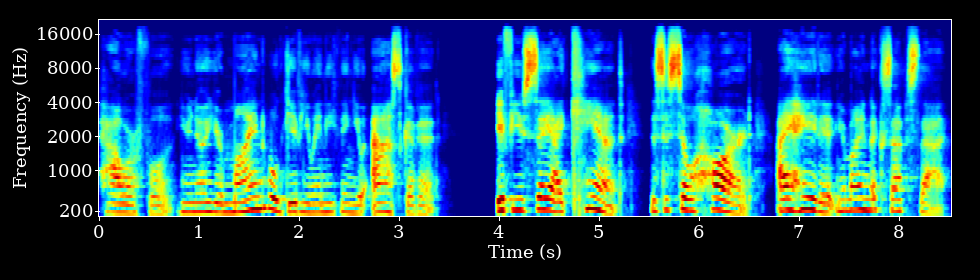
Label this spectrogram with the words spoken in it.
powerful. You know, your mind will give you anything you ask of it. If you say, I can't, this is so hard, I hate it, your mind accepts that.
